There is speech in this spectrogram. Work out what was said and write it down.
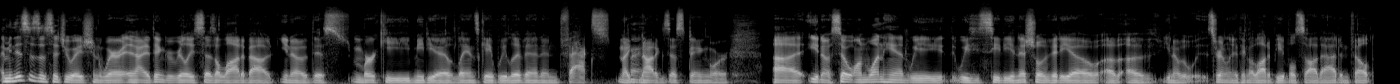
I mean, this is a situation where, and I think it really says a lot about you know this murky media landscape we live in, and facts like Right. not existing, or uh, you know. So on one hand, we we see the initial video of, of you know certainly I think a lot of people saw that and felt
